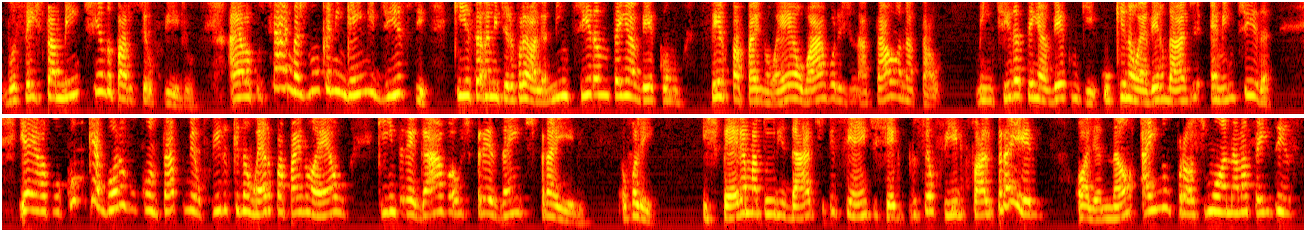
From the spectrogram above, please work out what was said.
Você está mentindo para o seu filho. Aí ela falou assim: mas nunca ninguém me disse que isso era mentira. Eu falei: olha, mentira não tem a ver com ser Papai Noel, árvore de Natal ou Natal. Mentira tem a ver com que o que não é verdade é mentira. E aí ela falou: como que agora eu vou contar para meu filho que não era o Papai Noel que entregava os presentes para ele? Eu falei: espere a maturidade suficiente, chegue para o seu filho, fale para ele. Olha, não. Aí no próximo ano ela fez isso.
